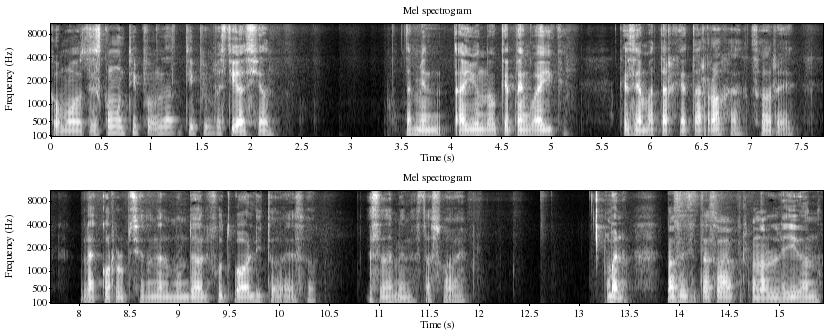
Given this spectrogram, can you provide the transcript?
Como, es como un tipo, un tipo de investigación. También hay uno que tengo ahí que, se llama Tarjeta Roja sobre la corrupción en el mundo del fútbol y todo eso. Ese también está suave. Bueno, no sé si está suave porque no lo he leído, ¿no?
